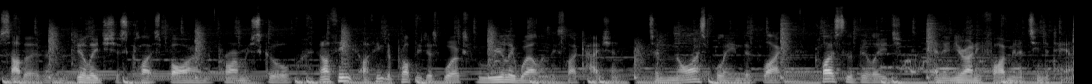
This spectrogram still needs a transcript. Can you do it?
suburb and the village just close by and the primary school. And I think, I think the property just works really well in this location. It's a nice blend of like close to the village and then you're only five minutes into town.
